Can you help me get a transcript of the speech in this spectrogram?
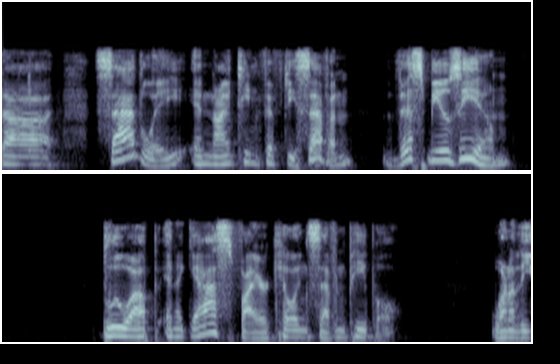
uh, sadly, in 1957, this museum blew up in a gas fire, killing seven people. One of the,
